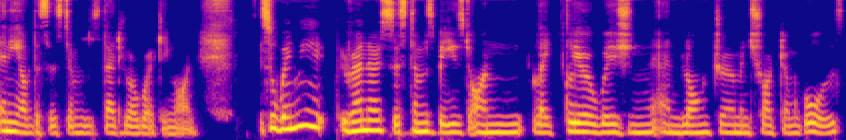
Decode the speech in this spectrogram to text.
any of the systems that you are working on. So when we run our systems based on like clear vision and long term and short term goals,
